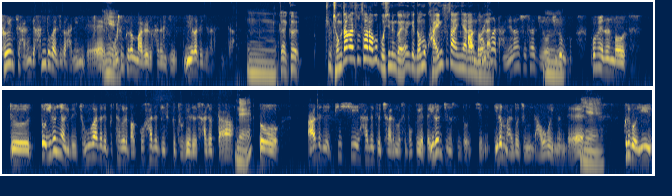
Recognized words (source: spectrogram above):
서연치 않은 게 한두 가지가 아닌데 예. 무슨 그런 말을 하는지 이해가 되질 않습니다. 음. 그러니까 그 좀 정당한 수사라고 보시는 거예요? 이게 너무 과잉 수사 아, 아니냐라는 논란. 너무나 당연한 수사죠. 음. 지금 보면은 뭐, 저, 또 이런 이야기들이 조국 아들의 부탁을 받고 하드디스크 두 개를 사줬다. 네. 또 아들이 PC 하드 교체하는 것을 목격했다. 이런 진술도 지금, 이런 말도 지금 나오고 있는데. 예. 그리고 이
